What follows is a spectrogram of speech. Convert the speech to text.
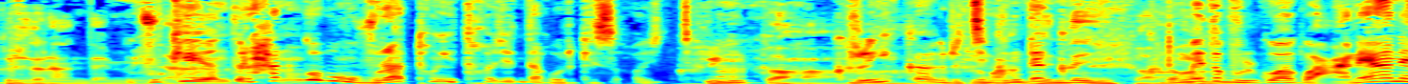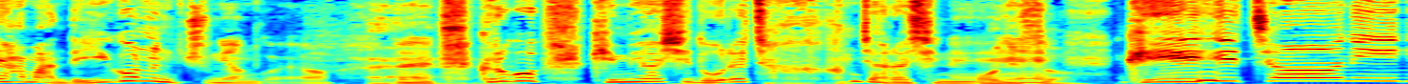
그래서는 안 됩니다. 국회의원들 하는 거 보면 우라통이 터진다고 이렇게 써 있잖아. 그러니까. 그러니까 그렇지. 근데 그- 된다니까. 그럼에도 불구하고 안해 안해 하면 안 돼. 이거는 중요한 거예요. 네. 그리고 김미아 씨 노래 참 잘하시네. 어딨어? 귀천이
